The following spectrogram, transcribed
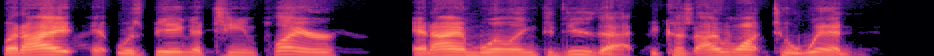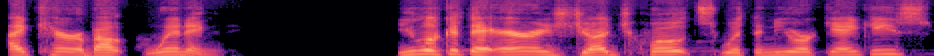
but I it was being a team player and I am willing to do that because I want to win. I care about winning. You look at the Aaron Judge quotes with the New York Yankees,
